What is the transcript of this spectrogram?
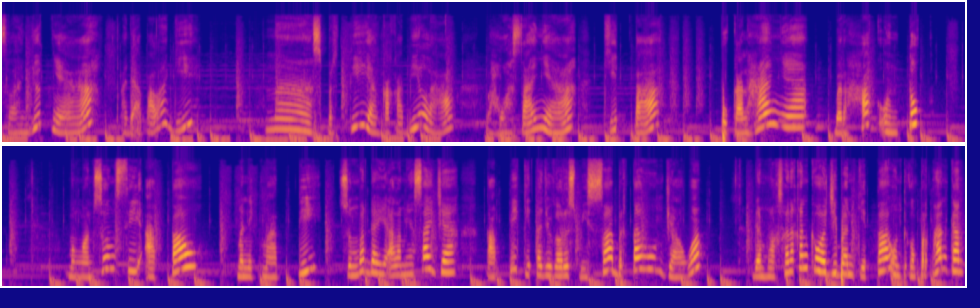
Selanjutnya, ada apa lagi? Nah, seperti yang kakak bilang, bahwasanya kita bukan hanya berhak untuk mengonsumsi atau menikmati sumber daya alamnya saja, tapi kita juga harus bisa bertanggung jawab dan melaksanakan kewajiban kita untuk mempertahankan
